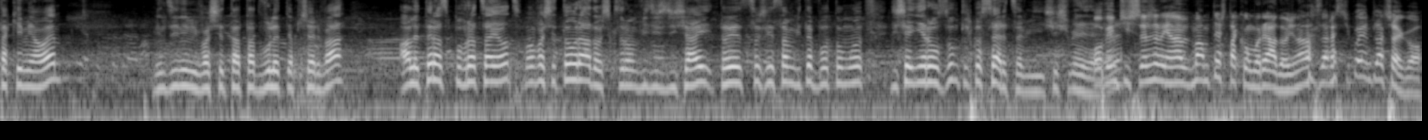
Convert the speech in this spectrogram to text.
takie miałem, między innymi właśnie ta, ta dwuletnia przerwa, ale teraz powracając, mam właśnie tą radość, którą widzisz dzisiaj, to jest coś niesamowite, bo to mo- dzisiaj nie rozum, tylko serce mi się śmieje. Powiem nie? Ci szczerze, ja nawet mam też taką radość, no, zaraz Ci powiem dlaczego.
